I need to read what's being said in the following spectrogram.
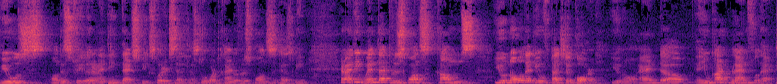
views on this trailer, and I think that speaks for itself as to what kind of response it has been. And I think when that response comes, you know that you've touched a chord, you know, and uh, you can't plan for that.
